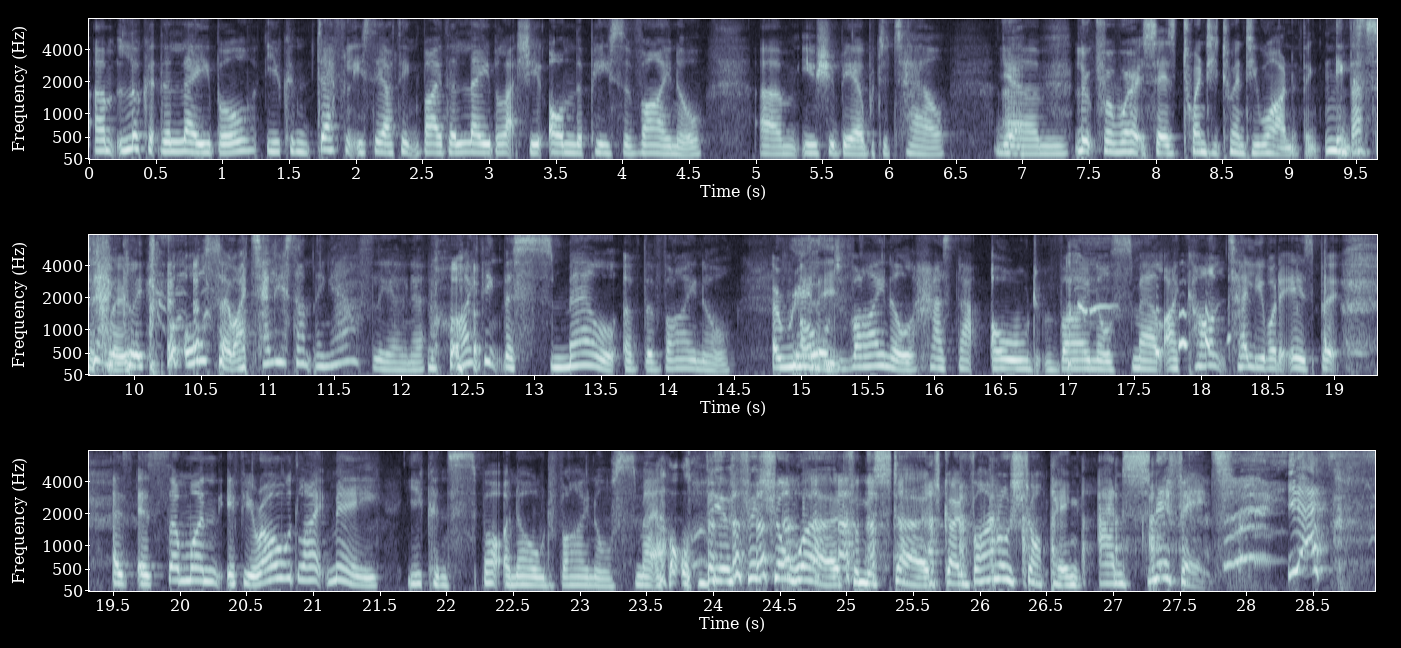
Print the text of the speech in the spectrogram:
Um, look at the label. You can definitely see, I think, by the label actually on the piece of vinyl, um, you should be able to tell. Yeah. Um, Look for where it says 2021. I think mm, that's a clue. But also, I tell you something else, Leona. I think the smell of the vinyl. Oh, really? Old vinyl has that old vinyl smell. I can't tell you what it is, but as, as someone, if you're old like me, you can spot an old vinyl smell. the official word from the Sturge go vinyl shopping and sniff it. yes.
